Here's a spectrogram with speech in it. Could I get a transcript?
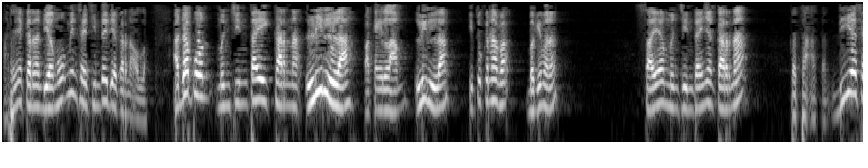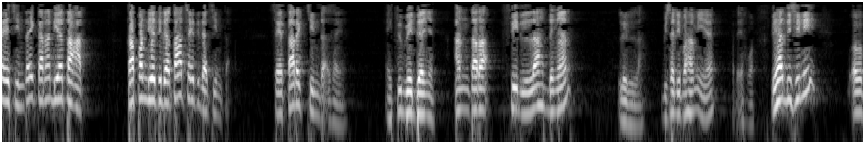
Artinya karena dia mukmin saya cintai dia karena Allah. Adapun mencintai karena lillah pakai lam, lillah itu kenapa? Bagaimana? Saya mencintainya karena ketaatan. Dia saya cintai karena dia taat. Kapan dia tidak taat saya tidak cinta. Saya tarik cinta saya. Itu bedanya antara fillah dengan lillah. Bisa dipahami ya, Lihat di sini eh,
